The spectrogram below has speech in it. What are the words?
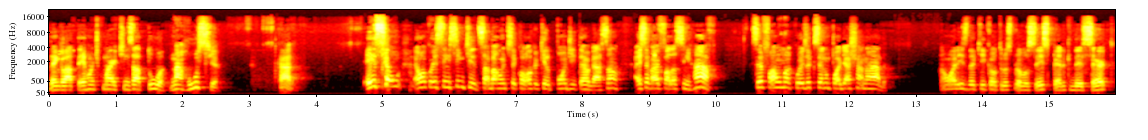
da Inglaterra, onde o Martins atua. Na Rússia, cara, esse é, um, é uma coisa sem sentido. Sabe aonde você coloca aquele ponto de interrogação? Aí você vai falar assim, Rafa, você fala uma coisa que você não pode achar nada. Então, olha isso daqui que eu trouxe para vocês, espero que dê certo.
